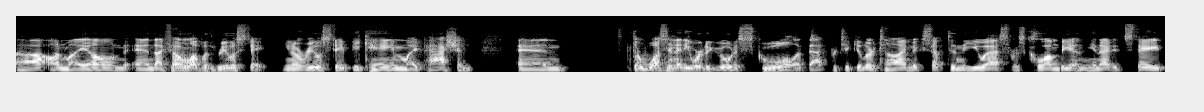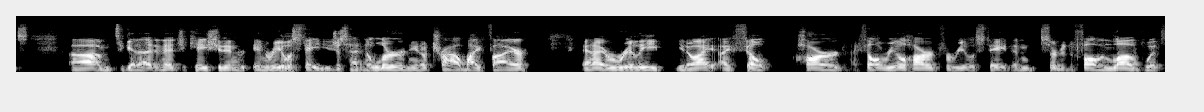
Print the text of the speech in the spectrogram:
uh, on my own. And I fell in love with real estate. You know, real estate became my passion, and there wasn't anywhere to go to school at that particular time except in the U.S. There was Columbia in the United States. Um, to get an education in in real estate, you just had to learn, you know, trial by fire. And I really, you know, I, I felt hard. I fell real hard for real estate and started to fall in love with,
